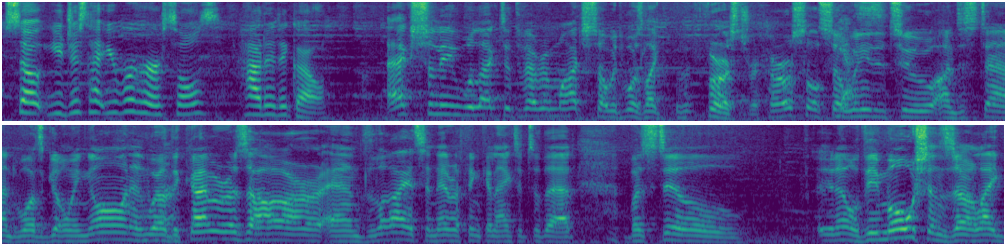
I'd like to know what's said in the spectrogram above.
So you just had your rehearsals. How did it go? Actually, we liked it very much. So it was like the first rehearsal. So we Yes. needed to understand what's going on and where the cameras are and lights and everything connected to that. But still, you know, the emotions are like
